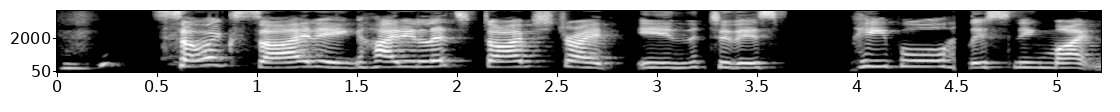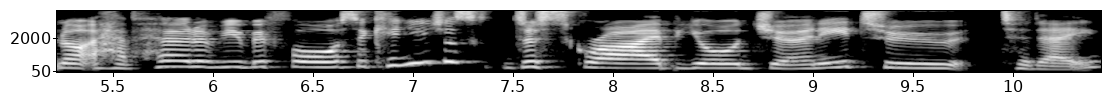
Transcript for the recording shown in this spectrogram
here. so exciting. Heidi, let's dive straight into this people listening might not have heard of you before. So, can you just describe your journey to today,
